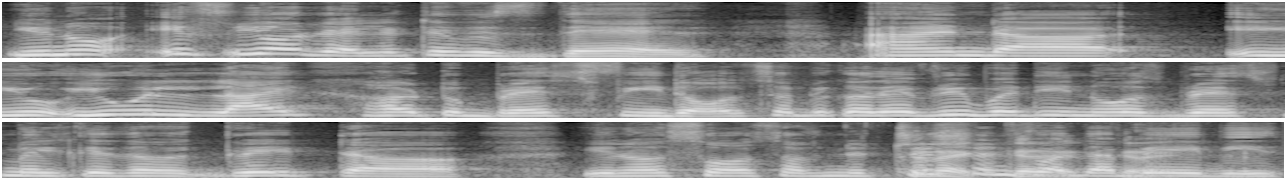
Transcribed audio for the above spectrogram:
You know if your relative is there and uh, you you will like her to breastfeed also because everybody knows breast milk is a great uh, you know source of nutrition for correct, the correct. babies.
